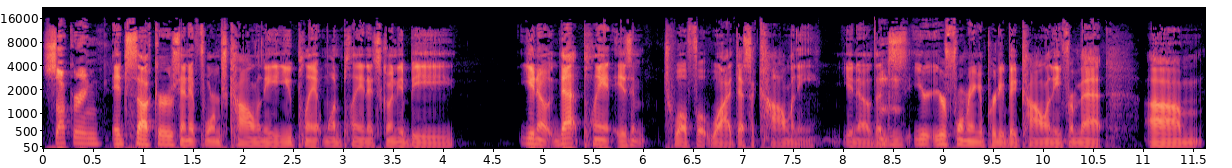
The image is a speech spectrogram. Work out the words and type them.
suckering? it suckers and it forms colony. You plant one plant, it's going to be, you know, that plant isn't 12 foot wide. That's a colony. You know, that's Mm-hmm. you're, you're forming a pretty big colony from that. Um,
